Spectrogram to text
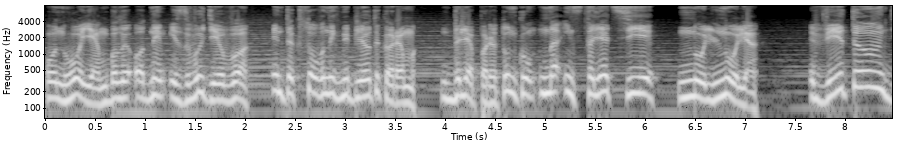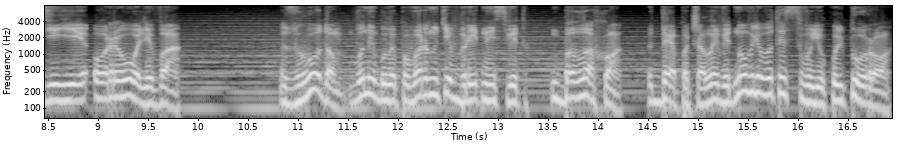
Унгої були одним із видів індексованих бібліотекарем для порятунку на інсталяції 00 від дії Ореоліва. Згодом вони були повернуті в рідний світ Балахо, де почали відновлювати свою культуру.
